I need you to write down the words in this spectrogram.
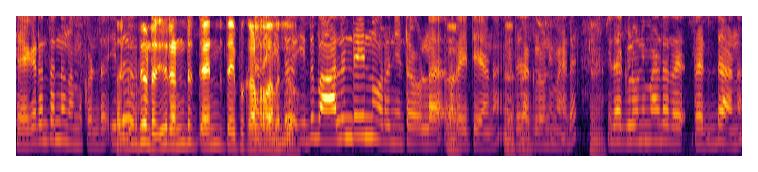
ശേഖരം തന്നെ നമുക്കുണ്ട്. ഇത് ഇത് ഇതുണ്ട്. ഇത് രണ്ട് രണ്ട് ടൈപ്പ് കളറാണല്ലോ. ഇത് വാലന്റൈൻ എന്ന് പറഞ്ഞിട്ടുള്ള വെറൈറ്റി ആണ് ഇത് അഗ്ലോണിമയുടെ. ഇത് അഗ്ലോണിമയുടെ റെഡ് ആണ്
